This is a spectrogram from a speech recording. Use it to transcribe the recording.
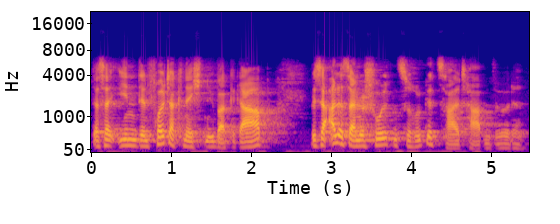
dass er ihn den Folterknechten übergab, bis er alle seine Schulden zurückgezahlt haben würde.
